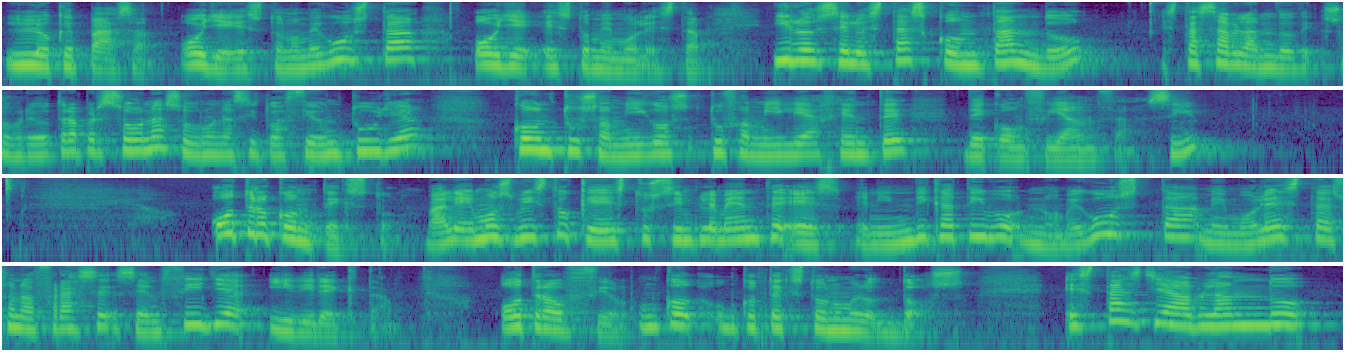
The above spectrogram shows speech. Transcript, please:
lo que pasa. Oye, esto no me gusta, oye, esto me molesta. Y lo, se lo estás contando, estás hablando sobre otra persona, sobre una situación tuya, con tus amigos, tu familia, gente de confianza, ¿sí? Otro contexto, ¿vale? Hemos visto que esto simplemente es en indicativo, no me gusta, me molesta, es una frase sencilla y directa. Otra opción, un, contexto número dos. Estás ya hablando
